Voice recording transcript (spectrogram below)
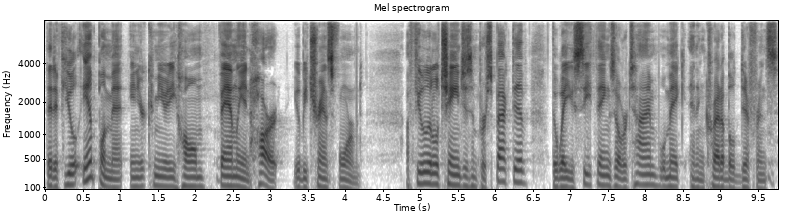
that if you'll implement in your community, home, family, and heart, you'll be transformed. A few little changes in perspective, the way you see things over time, will make an incredible difference.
